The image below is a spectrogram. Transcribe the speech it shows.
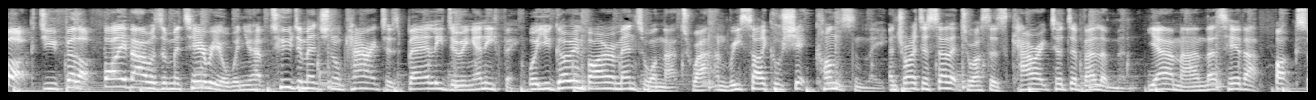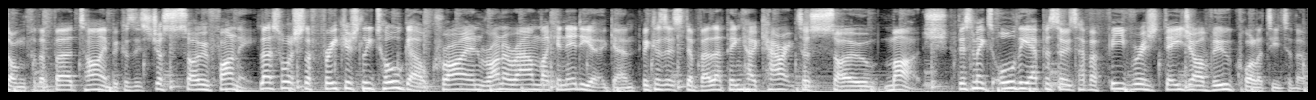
fuck do you fill up five hours of material when you have two dimensional characters barely doing anything? Well, you go environmental on that twat and recycle shit constantly and try to sell it to us as character development. Yeah, man, let's hear that fuck song for the third time because it's just so funny. Let's watch the freakishly tall girl cry and run around like an idiot again because it's developing her character so much. This makes all the episodes have a feverish deja vu quality to them.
